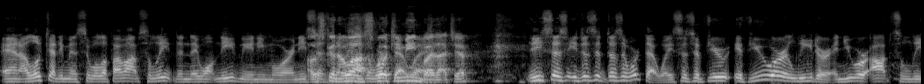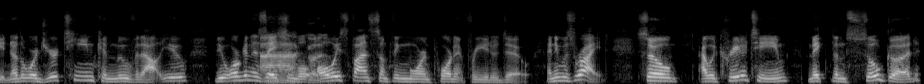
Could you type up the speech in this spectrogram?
and I looked at him and said, Well, if I'm obsolete, then they won't need me anymore. And he said, I was going to "No, ask, what do you mean way." by that, Jeb? He says it doesn't doesn't work that way. He says if you if you are a leader and you are obsolete, in other words, your team can move without you, the organization Ah, will always find something more important for you to do. And he was right. So I would create a team, make them so good,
